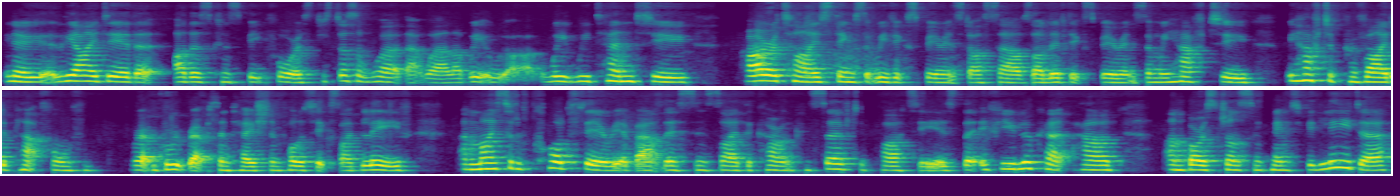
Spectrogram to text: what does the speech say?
you know, the idea that others can speak for us just doesn't work that well. We we we tend to prioritize things that we've experienced ourselves, our lived experience, and we have to we have to provide a platform for group representation in politics, I believe. And my sort of cod theory about this inside the current Conservative Party is that if you look at how um, Boris Johnson came to be leader,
